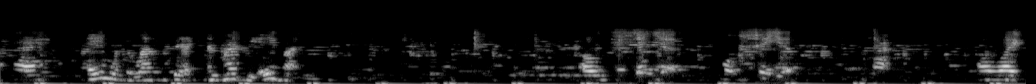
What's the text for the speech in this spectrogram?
Okay. Aim with the left stick and press the A button. Oh, shit. Well, shit. I like.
